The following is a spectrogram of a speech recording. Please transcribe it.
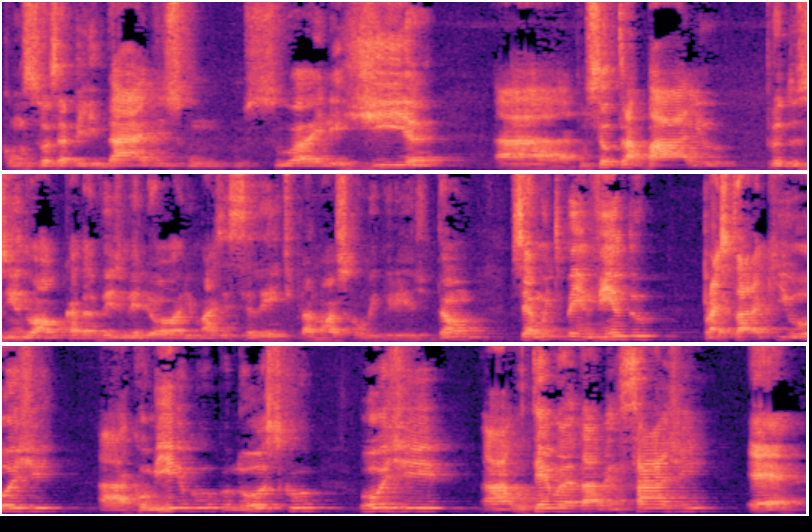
com suas habilidades, com, com sua energia, ah, com seu trabalho, produzindo algo cada vez melhor e mais excelente para nós como igreja. Então, você é muito bem-vindo para estar aqui hoje ah, comigo, conosco. Hoje, ah, o tema da mensagem é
